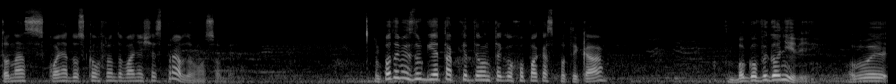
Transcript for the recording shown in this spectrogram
to nas skłania do skonfrontowania się z prawdą o sobie. I potem jest drugi etap, kiedy on tego chłopaka spotyka, bo go wygonili. Bo były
